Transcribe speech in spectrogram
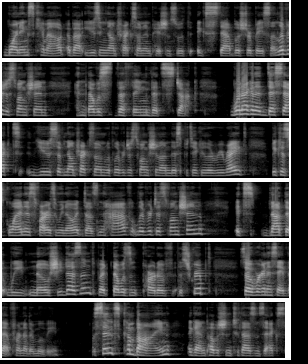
warnings came out about using naltrexone in patients with established or baseline liver dysfunction, and that was the thing that stuck. We're not going to dissect use of naltrexone with liver dysfunction on this particular rewrite because Gwen, as far as we know, it doesn't have liver dysfunction. It's not that we know she doesn't, but that wasn't part of the script. So we're going to save that for another movie. Since Combine, again published in 2006,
